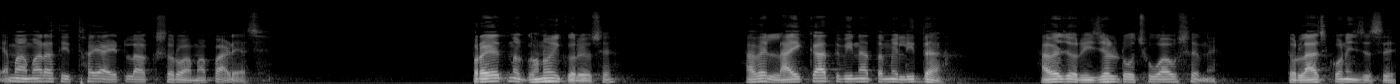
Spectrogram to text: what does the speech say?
એમાં અમારાથી થયા એટલા અક્ષરો આમાં પાડ્યા છે. પ્રયત્ન ઘણોય કર્યો છે. હવે લાયકાત વિના તમે લીધા, હવે જો રિઝલ્ટ ઓછું આવશે ને, તો લાજ કોની જશે?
